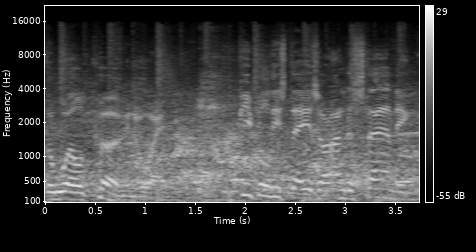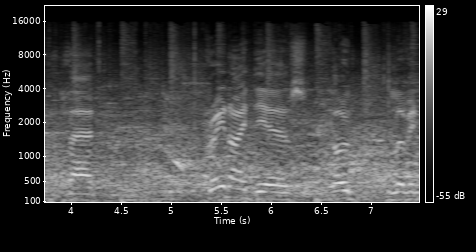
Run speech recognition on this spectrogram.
the world curve in a way. People these days are understanding that great ideas don't live in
